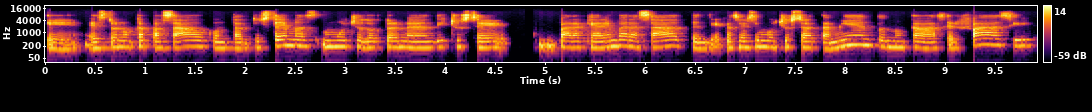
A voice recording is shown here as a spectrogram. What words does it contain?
Eh, esto nunca ha pasado con tantos temas. Muchos doctores me han dicho, usted para quedar embarazada tendría que hacerse muchos tratamientos, nunca va a ser fácil.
